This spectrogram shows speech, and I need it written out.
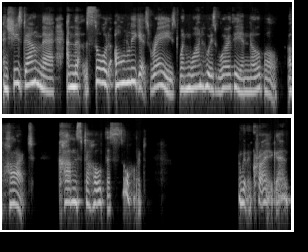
And she's down there and the sword only gets raised when one who is worthy and noble of heart comes to hold the sword. I'm going to cry again.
